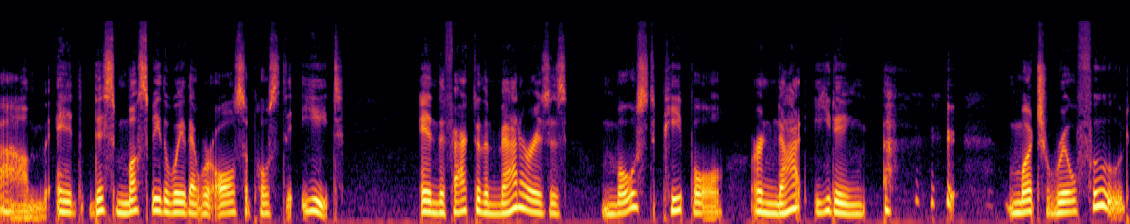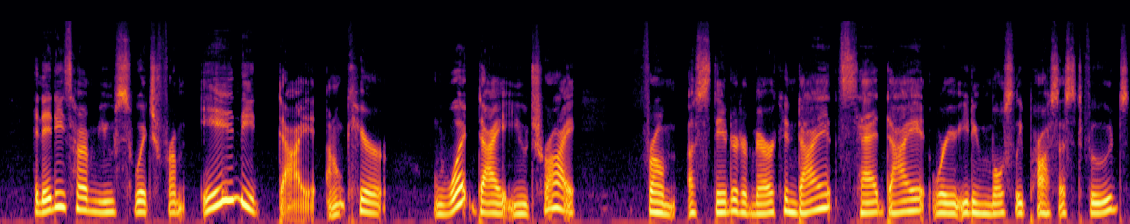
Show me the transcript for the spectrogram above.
um, and this must be the way that we're all supposed to eat. And the fact of the matter is, is most people are not eating much real food. And anytime you switch from any diet, I don't care what diet you try, from a standard American diet, sad diet, where you're eating mostly processed foods,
